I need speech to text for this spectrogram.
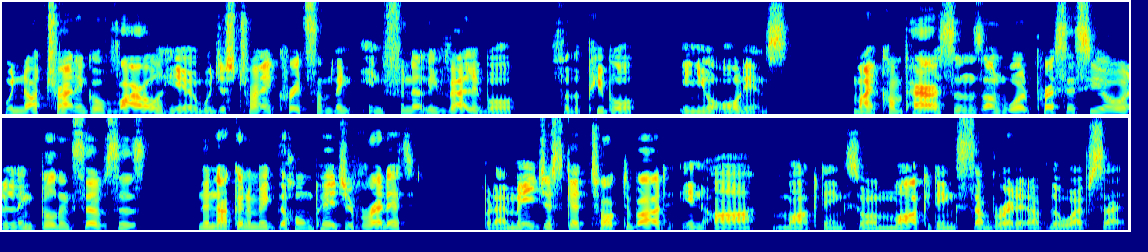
we're not trying to go viral here. We're just trying to create something infinitely valuable for the people in your audience. My comparisons on WordPress SEO and link building services, they're not going to make the homepage of Reddit, but I may just get talked about in our marketing, so a marketing subreddit of the website.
